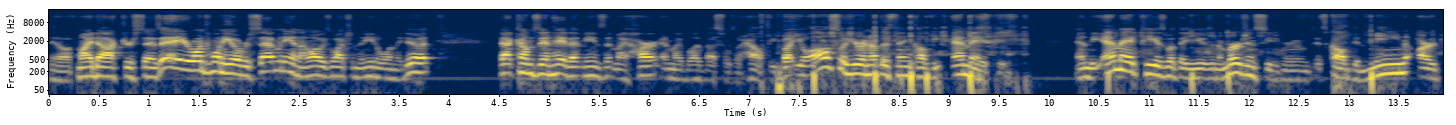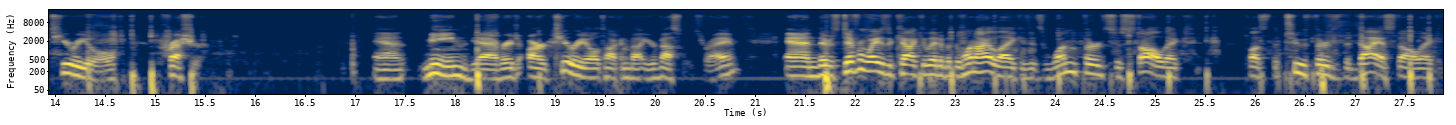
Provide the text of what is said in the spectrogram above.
You know, if my doctor says, "Hey, you're 120 over 70," and I'm always watching the needle when they do it, that comes in, hey, that means that my heart and my blood vessels are healthy. But you'll also hear another thing called the MAP. And the MAP is what they use in emergency rooms. It's called the mean arterial pressure. And mean, the average, arterial, talking about your vessels, right? And there's different ways to calculate it, but the one I like is it's one third systolic plus the two thirds the diastolic,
